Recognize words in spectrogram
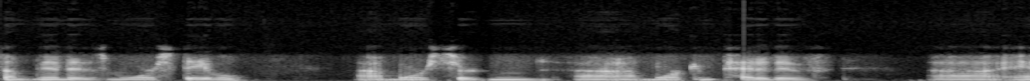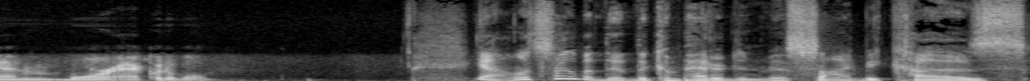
something that is more stable, uh, more certain, uh, more competitive, uh, and more equitable. Yeah, let's talk about the, the competitiveness side because,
